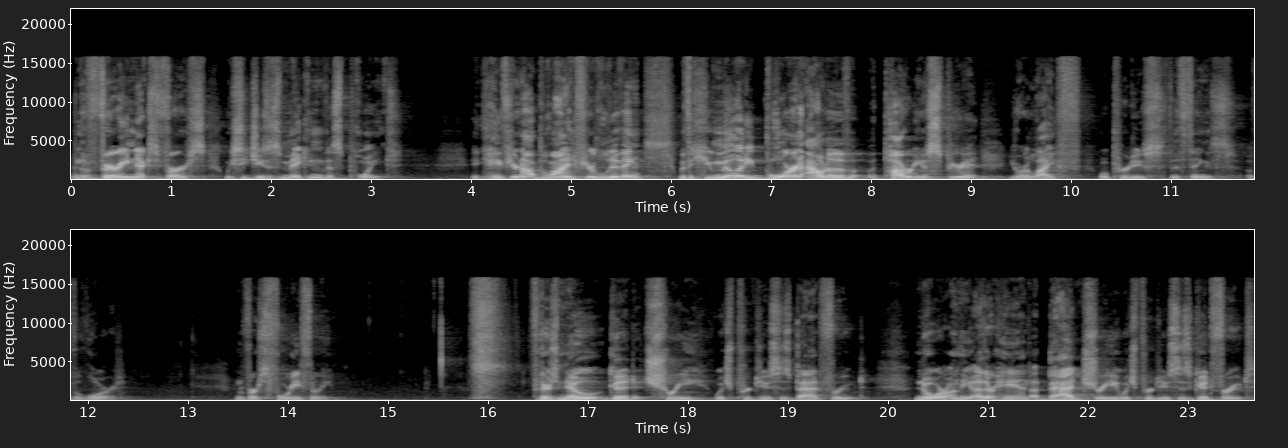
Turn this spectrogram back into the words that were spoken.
In the very next verse, we see Jesus making this point. If you're not blind, if you're living with a humility born out of poverty of spirit, your life will produce the things of the Lord. In verse 43, for there's no good tree which produces bad fruit, nor, on the other hand, a bad tree which produces good fruit.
